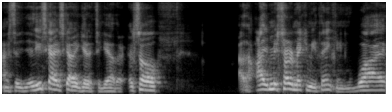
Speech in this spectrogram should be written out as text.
I said, "These guys got to get it together." And so I started making me thinking why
